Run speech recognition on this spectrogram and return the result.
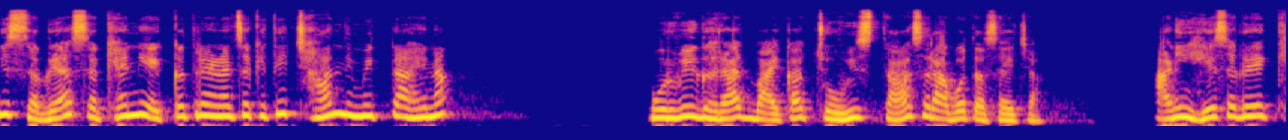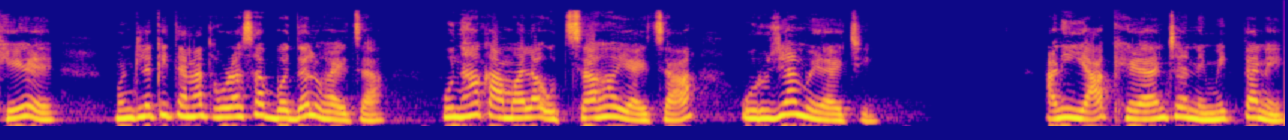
ही सगळ्या सख्यांनी एकत्र येण्याचं किती छान निमित्त आहे ना? पूर्वी घरात बायका चोवीस तास राबत असायच्या. आणि हे सगळे खेळ म्हटलं की त्यांना थोडासा बदल व्हायचा. पुन्हा कामाला उत्साह यायचा ऊर्जा मिळायची. आणि या खेळांच्या निमित्ताने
